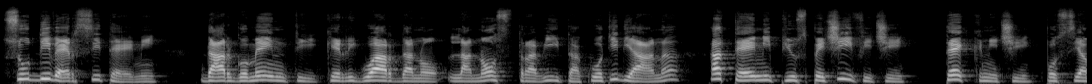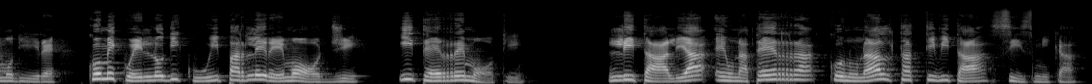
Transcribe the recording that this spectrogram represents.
su diversi temi da argomenti che riguardano la nostra vita quotidiana a temi più specifici, tecnici, possiamo dire, come quello di cui parleremo oggi, i terremoti. L'Italia è una terra con un'alta attività sismica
